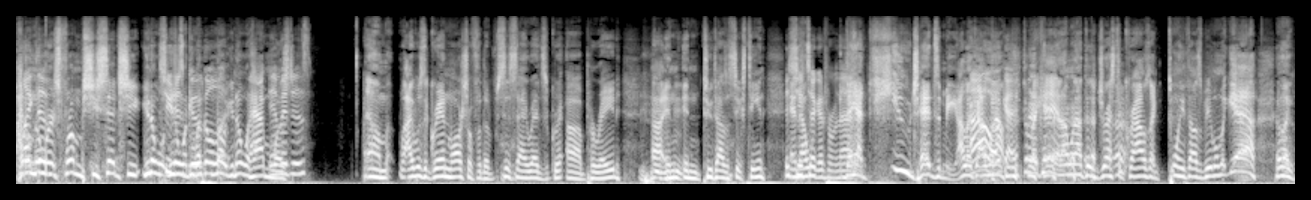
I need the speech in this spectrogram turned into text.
I Like don't know the- where it's from. She said she, you know, what- She you know just what, what- Google no, you know what happened was images. Um, I was the grand marshal for the Cincinnati Reds uh, parade uh, in in 2016. And she I- took it from that. They had huge heads of me. I like. I Oh, went okay. out. They're like, hey, and I went out to address the crowds, like 20,000 people. I'm like, yeah. And like,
